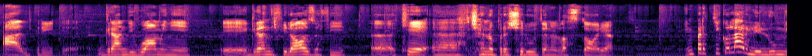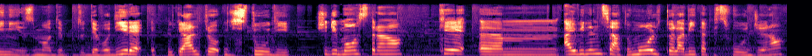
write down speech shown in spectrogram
altri eh, grandi uomini e grandi filosofi eh, che eh, ci hanno preceduto nella storia. In particolare l'illuminismo, de- devo dire, e più che altro gli studi ci dimostrano che um, ha evidenziato molto la vita che sfugge, no?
